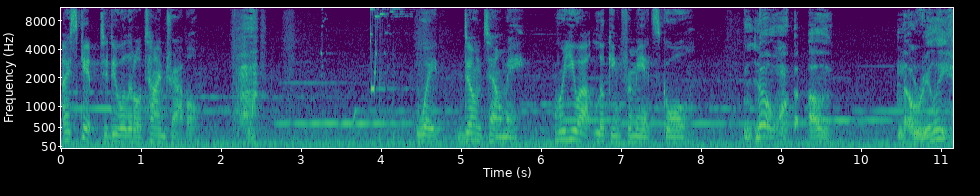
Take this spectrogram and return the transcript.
I skipped to do a little time travel. Huh? Wait, don't tell me. Were you out looking for me at school? No, uh, no, really.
